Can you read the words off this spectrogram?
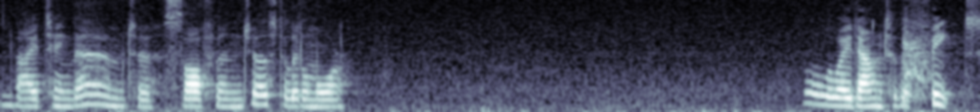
Inviting them to soften just a little more. All the way down to the feet.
